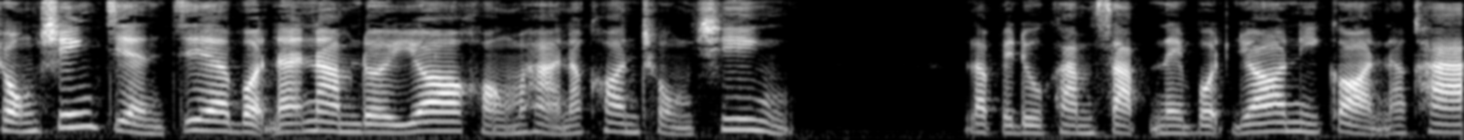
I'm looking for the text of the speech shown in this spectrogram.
ฉงชิ่งเจียนเจียบทแนะนำโดยย่อของมหานครฉงชิ่ง เราไปดูคำศัพท์ในบทย่อนี้ก่อนนะคะ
